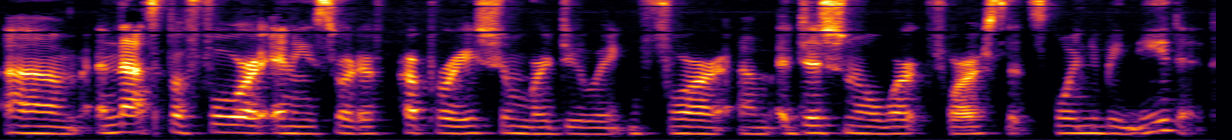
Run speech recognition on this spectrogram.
Um, and that's before any sort of preparation we're doing for um, additional workforce that's going to be needed.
